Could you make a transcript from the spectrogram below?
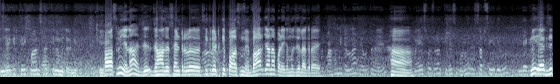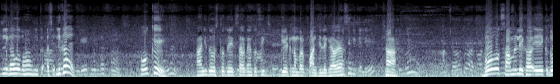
इंडिया गेट करीब पाँच सात किलोमीटर में है। पास में है ना? जहाँ से सेंट्रल सीक्रेट के पास में। बाहर जाना पड़ेगा मुझे लग रहा है। बाहर निकलना है वो तो है। हाँ। मैं सोच रहा हूँ किधर से बोलूँ? सबसे ये देखो इंडिया नहीं एग्जिट लिखा हुआ वहाँ लिखा, अच्छा लिखा है? गेट नंबर पाँच। ओके है ना ਹਾਂਜੀ ਦੋਸਤੋ ਦੇਖ ਸਕਦੇ ਹੋ ਤੁਸੀਂ ਗੇਟ ਨੰਬਰ 5 ਲਿਖਿਆ ਹੋਇਆ यहाँ से निकलिए हाँ। ना, आप चाहो तो ऑटो वो सामने लिखा हुआ एक दो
